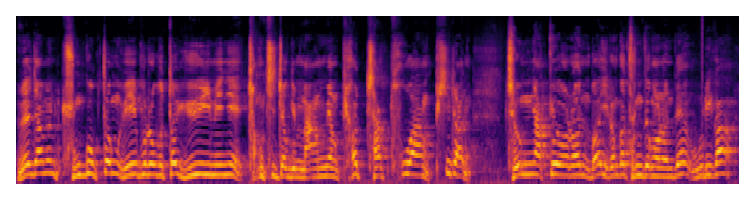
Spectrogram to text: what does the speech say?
왜냐하면 중국 등 외부로부터 유의민이 정치적인 망명, 표착, 투항, 피란, 정략교론 뭐 이런 거 등등 오는데 우리가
